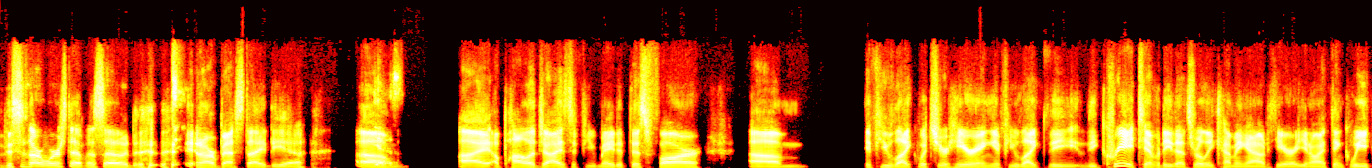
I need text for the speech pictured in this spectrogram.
this is our worst episode and our best idea. Um, Yes. I apologize if you made it this far. Um, if you like what you're hearing, if you like the the creativity that's really coming out here, you know, I think we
